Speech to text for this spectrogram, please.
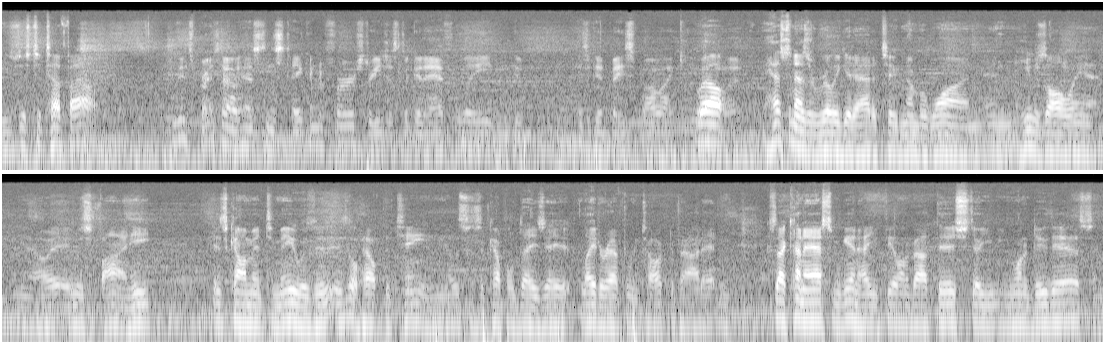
he's just a tough out. You been surprised how Heston's taken to first, or he's just a good athlete and good, has a good baseball IQ. Well? Heston has a really good attitude, number one, and he was all in. You know, it, it was fine. He his comment to me was, "It- "It'll help the team." You know, this was a couple of days later after we talked about it, and because I kind of asked him again, "How you feeling about this? Still, you, you want to do this?" and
